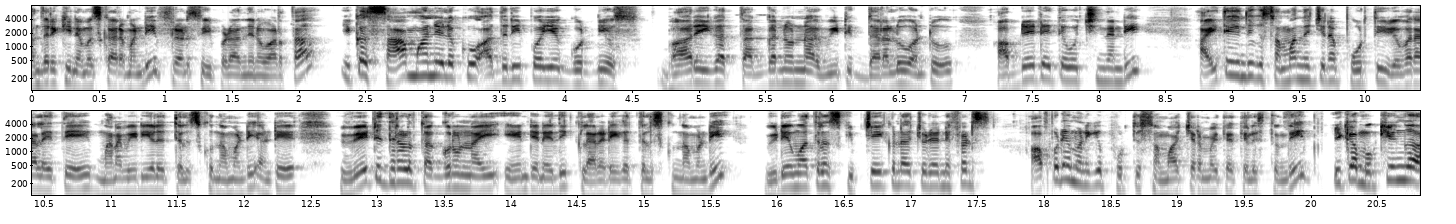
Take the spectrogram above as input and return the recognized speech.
అందరికీ నమస్కారం అండి. ఫ్రెండ్స్ ఇప్పుడు అందిన వార్త ఇక సామాన్యులకు అదిరిపోయే గుడ్ న్యూస్ భారీగా తగ్గనున్న వీటి ధరలు అంటూ అప్డేట్ అయితే వచ్చిందండి. అయితే ఇందుకు సంబంధించిన పూర్తి వివరాలు అయితే మన వీడియోలో తెలుసుకుందామండి. అంటే వేటి ధరలు తగ్గనున్నాయి ఏంటి అనేది క్లారిటీగా తెలుసుకుందామండి. వీడియో మాత్రం స్కిప్ చేయకుండా చూడండి ఫ్రెండ్స్. అప్పుడే మనకి పూర్తి సమాచారం అయితే తెలుస్తుంది. ఇక ముఖ్యంగా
